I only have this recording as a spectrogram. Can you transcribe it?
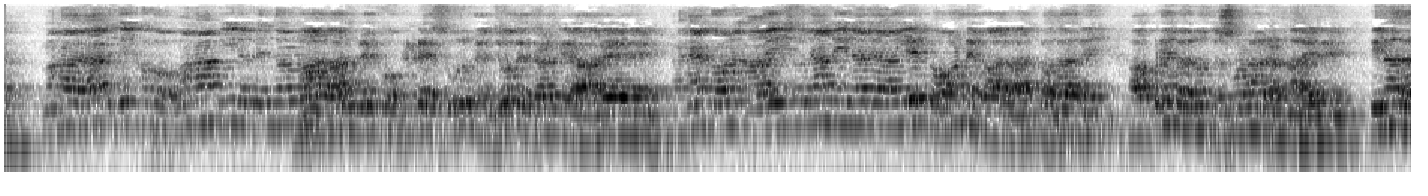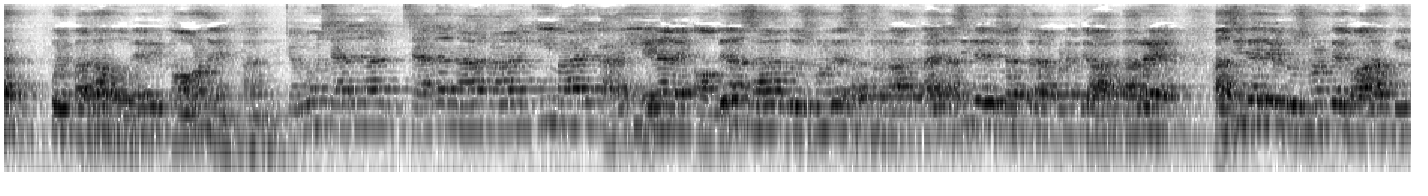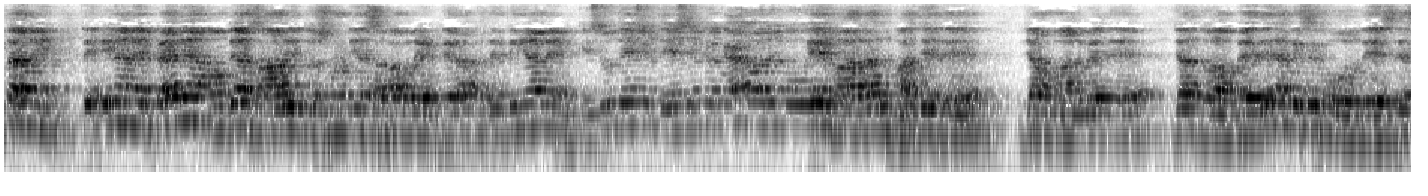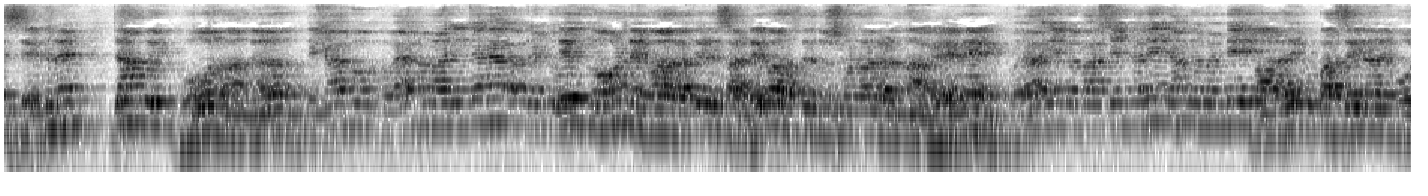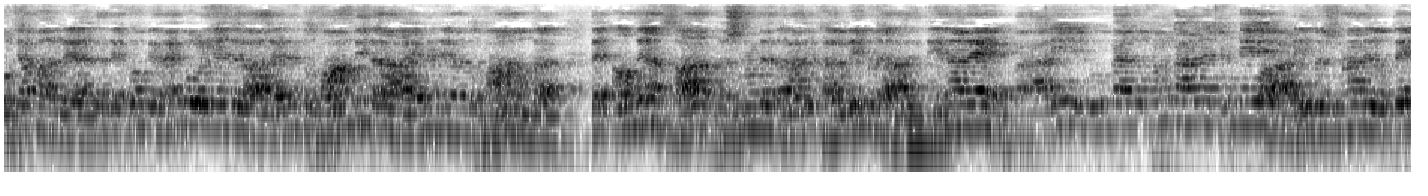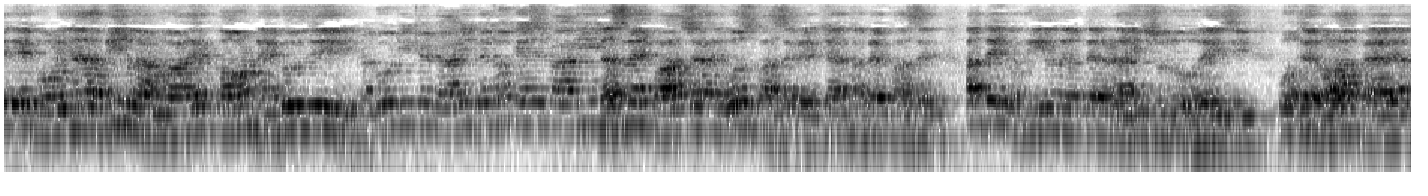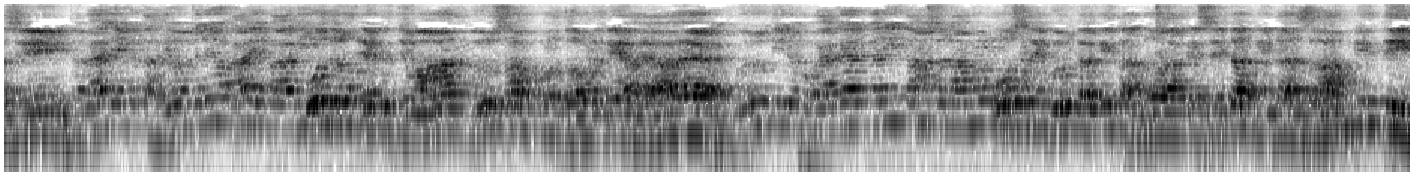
ਮਾਲਵੇ ਦੇ ਜਾਂ ਦੁਆਬੇ ਦੇ ਜਾਂ ਕਿਸੇ ਹੋਰ ਦੇਸ਼ ਦੇ ਸਿੱਖ ਨੇ ਜਾਂ ਕੋਈ ਹੋਰ ਹਨ ਦਿਸ਼ਾ ਹੋ ਹੋਇ ਹਮਾਰੀ ਚਾਹ ਅਗਰ ਇਹ ਟੋਈ ਕੌਣ ਨੇ ਮਹਾਰਾਜ ਜਿਹੜੇ ਸਾਡੇ ਵਾਸਤੇ ਦੁਸ਼ਮਣ ਨਾਲ ਲੜਨ ਆ ਗਏ ਨੇ? ਪਰਾ ਇੱਕ ਪਾਸੇ ਖੜੇ ਜੰਗ ਮੰਡੇ। ਮਹਾਰਾਜ ਇੱਕ ਪਾਸੇ ਇਹਨਾਂ ਨੇ ਮੋਰਚਾ ਮਾਰ ਲਿਆ ਤੇ ਦੇਖੋ ਕਿਵੇਂ ਗੋਲੀਆਂ ਚਲਾ ਰਹੇ ਨੇ ਤੂਫਾਨ ਦੀ ਤਰ੍ਹਾਂ ਆਏ ਨੇ ਜਿਵੇਂ ਤੂਫਾਨ ਆਉਂਦਾ ਤੇ ਆਉਂਦਿਆਂ ਸਾਰ ਦੁਸ਼ਮਣ ਦੇ ਦਰਾਂ 'ਚ ਖਲਬਲੀ ਪਹੁੰਚਾ ਦਿੱਤੀ ਇਹਨਾਂ ਨੇ। ਪਹਾੜੀ ਰੂਪੈ ਤੁਫੰਗਾਨ ਝੰਡੇ ਪਹਾੜੀ ਦੁਸ਼ਮਣਾਂ ਦੇ ਉੱਤੇ ਇਹ ਗੋਲੀਆਂ ਦਾ ਵੀ ਬਣਾਉਣ ਵਾਲੇ ਕੌਣ ਨੇ ਗੁਰੂ ਜੀ? ਪ੍ਰਭੂ ਦੀ ਠਡਾਰੀ ਬਿਲੋ ਕੇ ਸਿਪਾਹੀ। ਦਸਵੇਂ ਪਾਤਸ਼ਾਹ ਨੇ ਉਸ ਪਾਸੇ ਵੇਖਿਆ ਖੱਬੇ ਪਾਸੇ ਅੱਧੇ ਕਮੀਲ ਦੇ ਉੱਤੇ ਲੜਾਈ ਸ਼ੁਰੂ ਹੋ ਰਹੀ ਸੀ। ਉੱਥੇ ਰੌਲਾ ਪੈ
